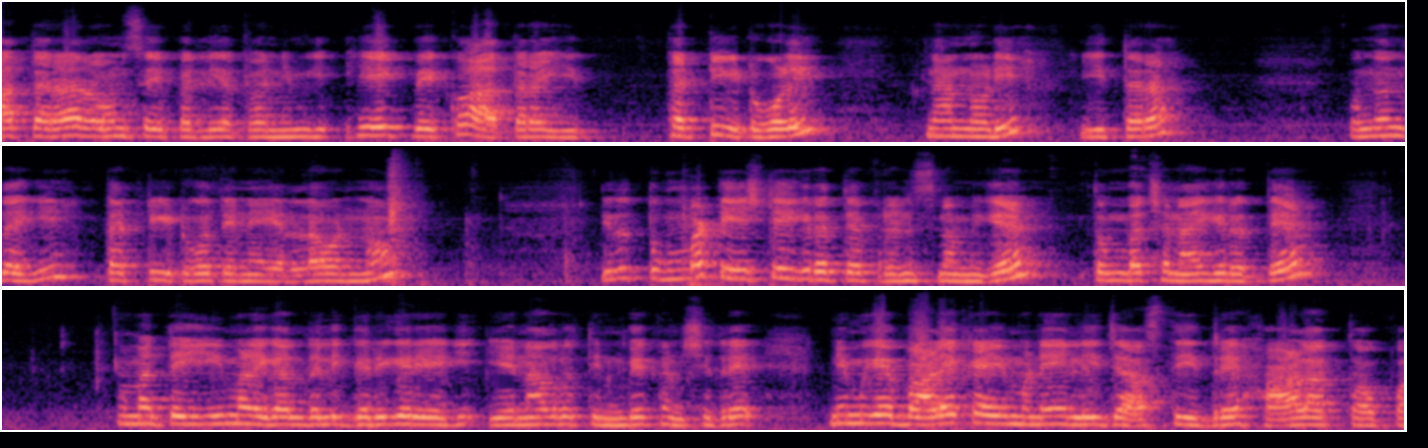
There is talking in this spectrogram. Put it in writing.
ಆ ಥರ ರೌಂಡ್ ಶೇಪಲ್ಲಿ ಅಥವಾ ನಿಮಗೆ ಹೇಗೆ ಬೇಕೋ ಆ ಥರ ಈ ತಟ್ಟಿ ಇಟ್ಕೊಳ್ಳಿ. ನಾನು ನೋಡಿ ಈ ಥರ ಒಂದೊಂದಾಗಿ ತಟ್ಟಿ ಇಟ್ಕೋತೇನೆ ಎಲ್ಲವನ್ನು. ಇದು ತುಂಬ ಟೇಸ್ಟಿಯಾಗಿರುತ್ತೆ ಫ್ರೆಂಡ್ಸ್ ನಮಗೆ. ತುಂಬ ಚೆನ್ನಾಗಿರುತ್ತೆ. ಮತ್ತು ಈ ಮಳೆಗಾಲದಲ್ಲಿ ಗರಿ ಗರಿಯಾಗಿ ಏನಾದರೂ ತಿನ್ಬೇಕು ಅನಿಸಿದ್ರೆ ನಿಮಗೆ ಬಾಳೆಕಾಯಿ ಮನೆಯಲ್ಲಿ ಜಾಸ್ತಿ ಇದ್ದರೆ ಹಾಳಾಗ್ತಾವಪ್ಪ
